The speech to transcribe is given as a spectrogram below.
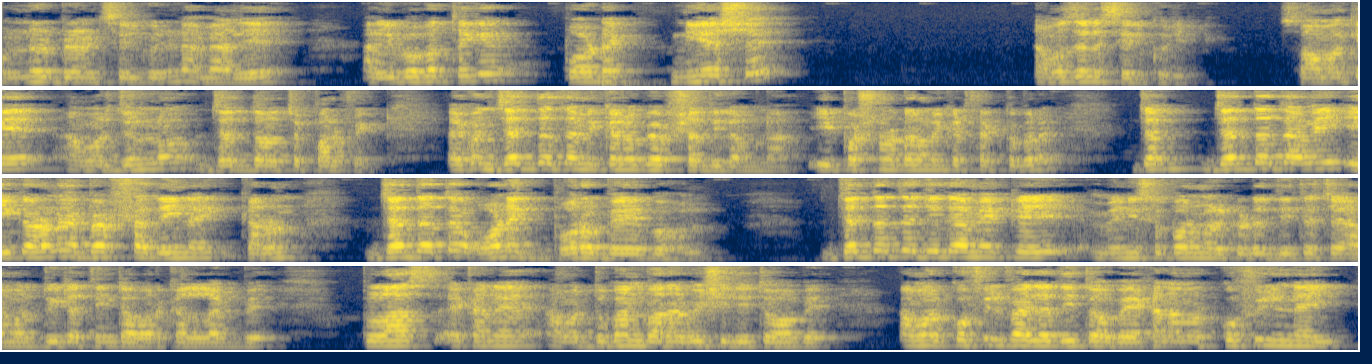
অন্যের ব্র্যান্ড সেল করি না, আমি আলি, আলিবাবার থেকে প্রোডাক্ট নিয়ে এসে অ্যামাজনে সেল করি। সো আমাকে আমার জন্য জেদ্দা হচ্ছে পারফেক্ট এখন জেদ্দাতে আমি কেন ব্যবসা দিলাম না? এই প্রশ্নটা অনেকের থাকতে পারে। জেদ- জেদ্দাতে আমি এই কারণে ব্যবসা দিই নাই, কারণ জেদ্দাতে অনেক বড় ব্যয়বহুল। জেদ্দাতে যদি আমি একটি মিনি সুপার মার্কেটে দিতে চাই, আমার দুইটা, তিনটা ওয়ার্কার লাগবে। প্লাস এখানে আমার দোকান ভাড়া বেশি দিতে হবে। আমার কফিল ফায়দা দিতে হবে। এখানে আমার কফিল নেই।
